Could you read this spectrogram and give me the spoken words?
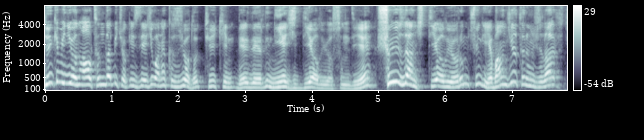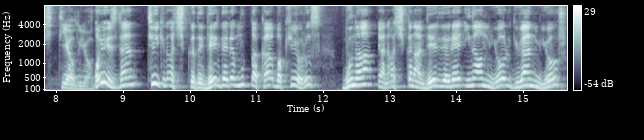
Dünkü videonun altında birçok izleyici bana kızıyordu. TÜİK'in verilerini niye ciddiye alıyorsun diye. Şu yüzden ciddiye alıyorum. Çünkü yabancı yatırımcılar ciddiye alıyor. O yüzden TÜİK'in açıkladığı verilere mutlaka bakıyoruz. Buna yani açıklanan verilere inanmıyor, güvenmiyor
